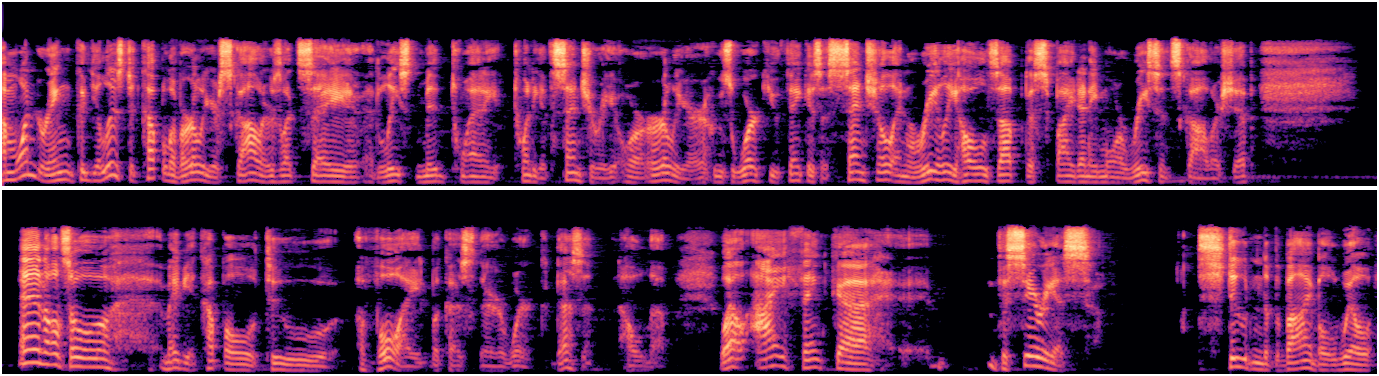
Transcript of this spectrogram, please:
I'm wondering, could you list a couple of earlier scholars, let's say at least mid 20th century or earlier, whose work you think is essential and really holds up despite any more recent scholarship? And also maybe a couple to avoid because their work doesn't hold up. Well, I think uh, the serious student of the Bible will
